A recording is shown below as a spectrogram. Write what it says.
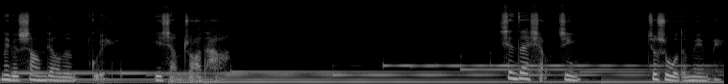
那个上吊的鬼。也想抓她。现在小静就是我的妹妹，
